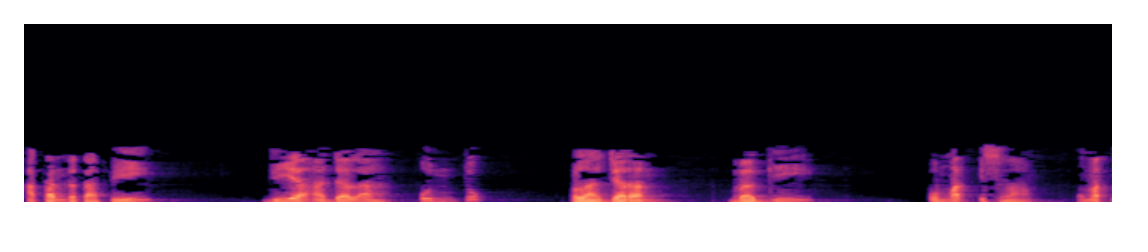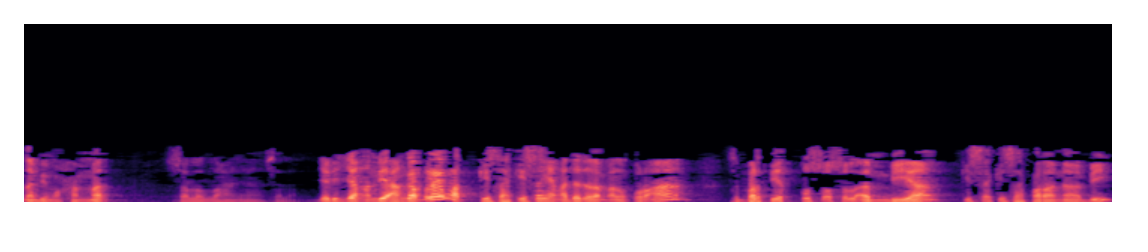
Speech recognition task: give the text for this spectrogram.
Akan tetapi dia adalah untuk pelajaran bagi umat Islam, umat Nabi Muhammad sallallahu alaihi wasallam. Jadi jangan dianggap lewat kisah-kisah yang ada dalam Al-Qur'an seperti Qusasul Anbiya, kisah-kisah para nabi,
